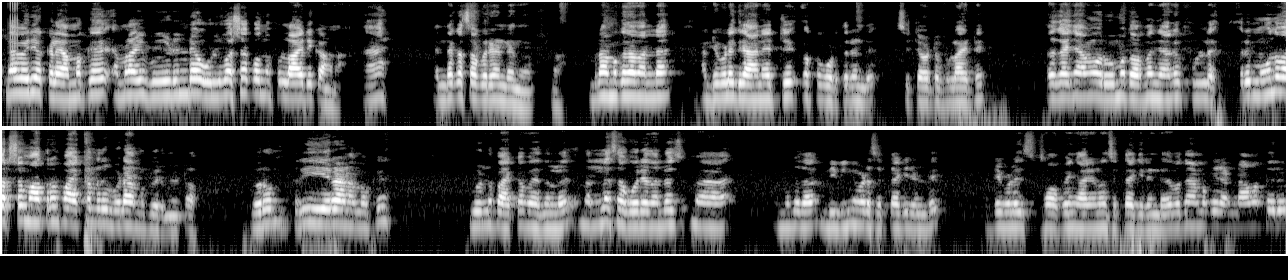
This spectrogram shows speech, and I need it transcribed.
എന്നാ വരി മക്കളെ നമുക്ക് നമ്മളെ ഈ വീടിന്റെ ഉൾവശമൊക്കെ ഒന്ന് ഫുള്ളായിട്ട് കാണാം. ഏഹ് എന്തൊക്കെ സൗകര്യം ഉണ്ടെന്ന്. ഇവിടെ നമുക്ക് നല്ല അടിപൊളി ഗ്രാനൈറ്റ് ഒക്കെ കൊടുത്തിട്ടുണ്ട് സിറ്റ് ഔട്ട് ഫുള്ളായിട്ട് അത് കഴിഞ്ഞാൽ നമ്മൾ റൂം തുറന്നു കഴിഞ്ഞാൽ ഫുള്ള് ഒരു മൂന്ന് വർഷം മാത്രം പാക്കുള്ള ഒരു വീടാണ് നമുക്ക് വരുന്നത് കേട്ടോ. വെറും ത്രീ ഇയറാണ് നമുക്ക് വീടിന് പാക്കാൻ വരുന്നുള്ളത് നല്ല സൗകര്യം നല്ല നമുക്ക് ലിവിങ് ഇവിടെ സെറ്റാക്കിയിട്ടുണ്ട് അടിപൊളി സോഫയും കാര്യങ്ങളും സെറ്റാക്കിയിട്ടുണ്ട് അതുപോലെ നമുക്ക് രണ്ടാമത്തെ ഒരു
